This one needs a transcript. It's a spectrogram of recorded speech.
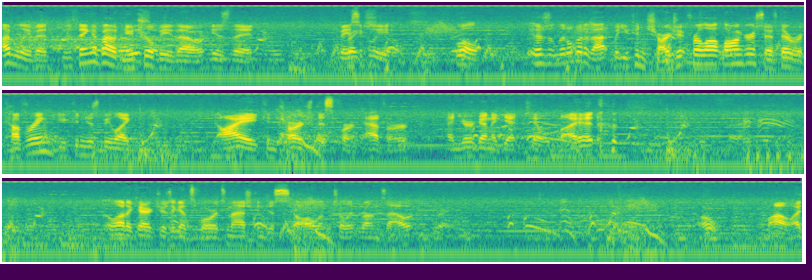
I believe it. The thing about neutral B though is that basically, well, there's a little bit of that, but you can charge it for a lot longer. So if they're recovering, you can just be like, I can charge this forever, and you're gonna get killed by it. a lot of characters against forward smash can just stall until it runs out. Right. Oh, wow! I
